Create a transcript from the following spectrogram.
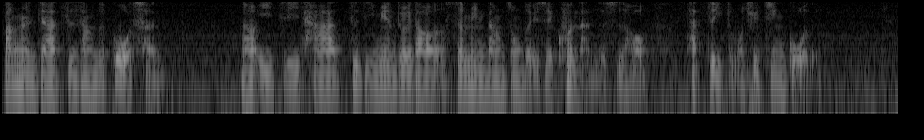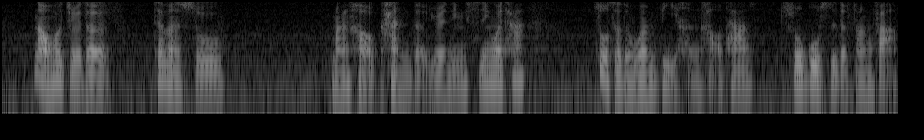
帮人家智商的过程，然后以及他自己面对到生命当中的一些困难的时候，他自己怎么去经过的。那我会觉得这本书蛮好看的原因，是因为它作者的文笔很好，他说故事的方法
